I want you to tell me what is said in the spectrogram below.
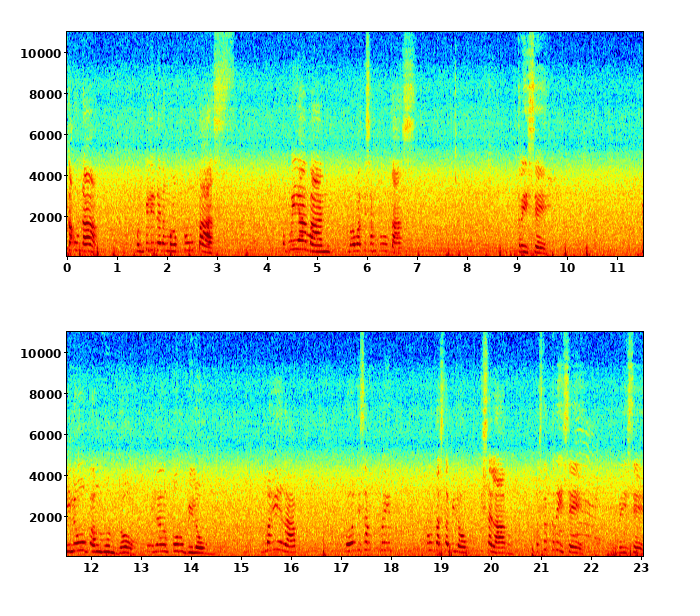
taon na. Magbili na ng mga prutas. Pag mayaman, bawat isang prutas, 13. Bilog ang mundo. Kailangan puro bilog. Mahirap, bawat isang prutas na bilog, isa lang. Basta 13. 13.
